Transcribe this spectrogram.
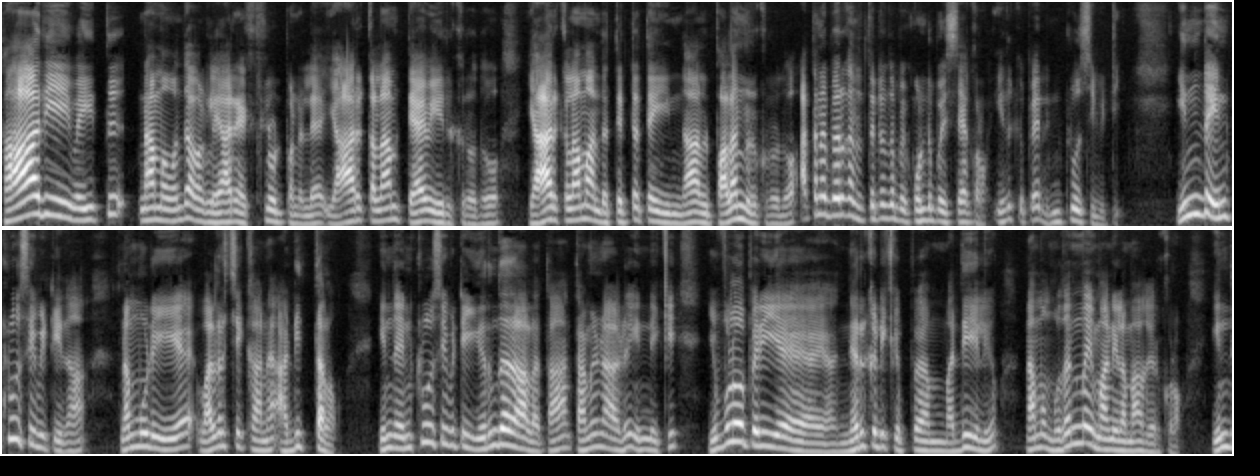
சாதியை வைத்து நாம் வந்து அவர்களை யாரும் எக்ஸ்க்ளூட் பண்ணலை. யாருக்கெல்லாம் தேவை இருக்கிறதோ யாருக்கெல்லாம் அந்த திட்டத்தினால் பலன் இருக்கிறதோ அத்தனை பேருக்கு அந்த திட்டத்தை போய் கொண்டு போய் சேர்க்குறோம். இதுக்கு பேர் இன்க்ளூசிவிட்டி இந்த இன்க்ளூசிவிட்டி தான் நம்முடைய வளர்ச்சிக்கான அடித்தளம். இந்த இன்க்ளூசிவிட்டி இருந்ததால தான் தமிழ்நாடு இன்றைக்கி இவ்வளோ பெரிய நெருக்கடிக்கு மத்தியிலையும் நம்ம முதன்மை மாநிலமாக இருக்கிறோம். இந்த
